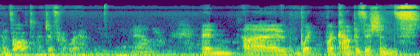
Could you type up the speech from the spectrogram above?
involved in a different way. Yeah. And uh, what what compositions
